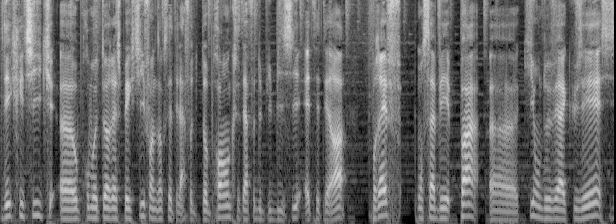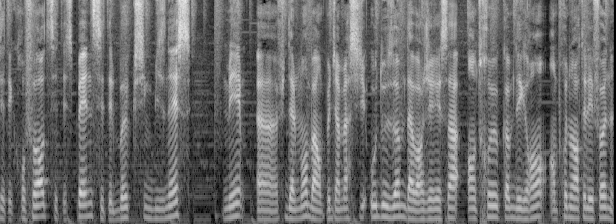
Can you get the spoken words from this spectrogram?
des critiques euh, aux promoteurs respectifs en disant que c'était la faute de Top Rank, c'était la faute de BBC, etc. Bref, on savait pas euh, qui on devait accuser, si c'était Crawford, c'était Spence, c'était le boxing business. Mais euh, finalement, bah, on peut dire merci aux deux hommes d'avoir géré ça entre eux comme des grands, en prenant leur téléphone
